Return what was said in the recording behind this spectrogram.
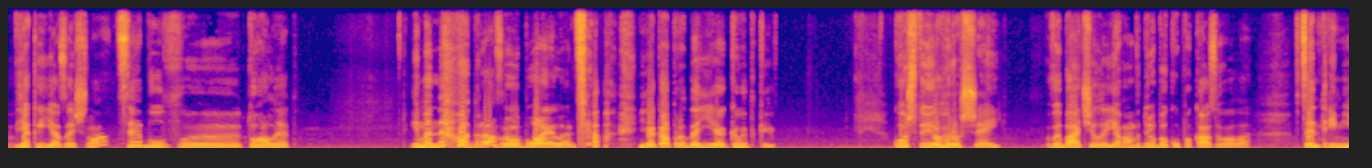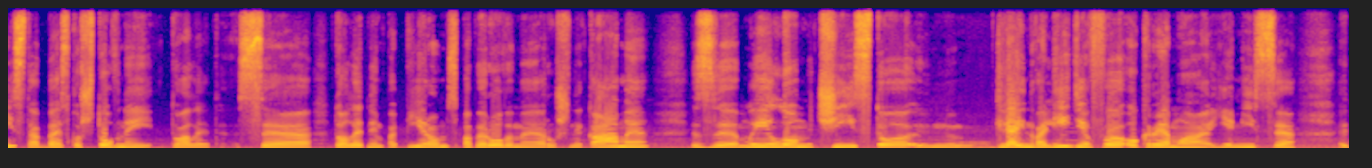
в який я зайшла, це був е, туалет. І мене одразу облаяла ця, яка продає квитки. Коштує грошей. Ви бачили, я вам в дрюбаку показувала. В центрі міста безкоштовний туалет з е, туалетним папіром, з паперовими рушниками, з милом, чисто для інвалідів е, окремо є місце, е,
